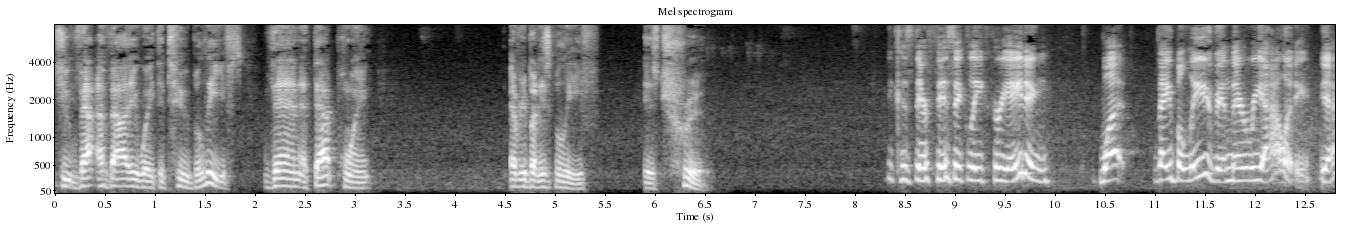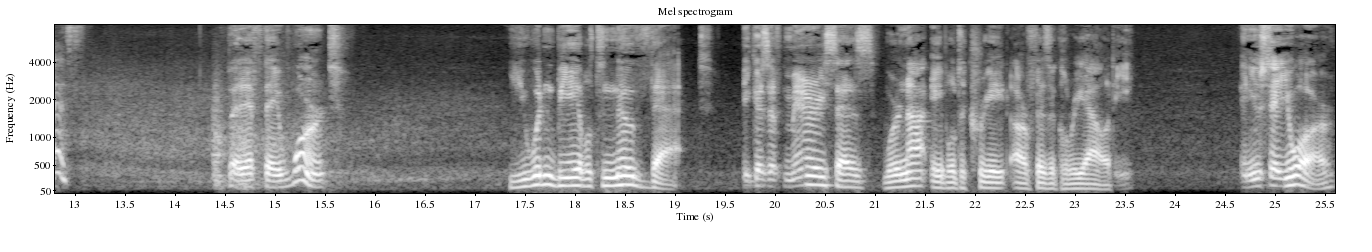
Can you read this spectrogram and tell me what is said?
to va- evaluate the two beliefs. Then at that point, everybody's belief is true. because they're physically creating what they believe in their reality. Yes. But if they weren't, you wouldn't be able to know that. Because if Mary says we're not able to create our physical reality, and you say you are,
